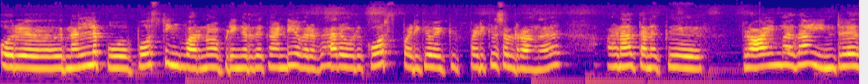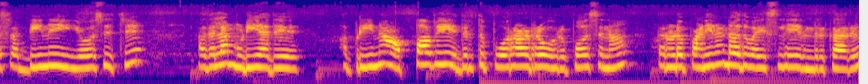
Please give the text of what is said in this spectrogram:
ஒரு நல்ல போ போஸ்டிங் வரணும் அப்படிங்கிறதுக்காண்டி அவரை வேற ஒரு கோர்ஸ் படிக்க வைக்க படிக்க சொல்கிறாங்க ஆனால் தனக்கு ட்ராயிங்கில் தான் இன்ட்ரெஸ்ட் அப்படின்னு யோசித்து அதெல்லாம் முடியாது அப்படின்னு அப்பாவே எதிர்த்து போராடுற ஒரு பர்சனாக தன்னோட பன்னிரெண்டாவது வயசுலேயே இருந்திருக்காரு.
